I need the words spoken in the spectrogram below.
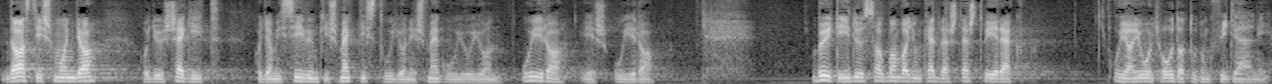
De azt is mondja, hogy ő segít, hogy a mi szívünk is megtisztuljon és megújuljon újra és újra. Bőti időszakban vagyunk, kedves testvérek, olyan jó, hogyha oda tudunk figyelni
